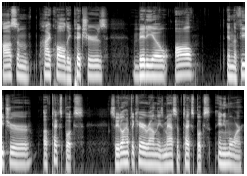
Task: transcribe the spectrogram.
awesome high quality pictures, video, all in the future of textbooks. So you don't have to carry around these massive textbooks anymore.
